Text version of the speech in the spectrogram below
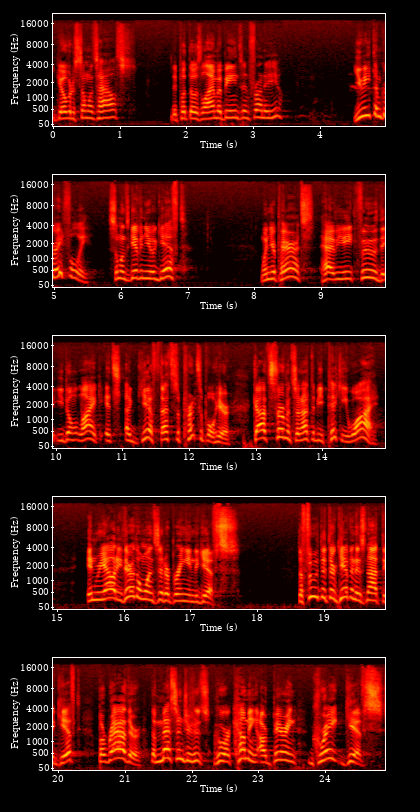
You go over to someone's house, they put those lima beans in front of you. You eat them gratefully. Someone's given you a gift. When your parents have you eat food that you don't like, it's a gift. That's the principle here. God's servants are not to be picky. Why? In reality, they're the ones that are bringing the gifts. The food that they're given is not the gift, but rather the messengers who are coming are bearing great gifts,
